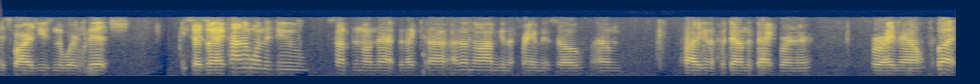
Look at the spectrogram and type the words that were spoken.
as far as using the word bitch. He says like I kind of want to do something on that, but I uh, I don't know how I'm gonna frame it, so I'm probably gonna put that on the back burner for right now. But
